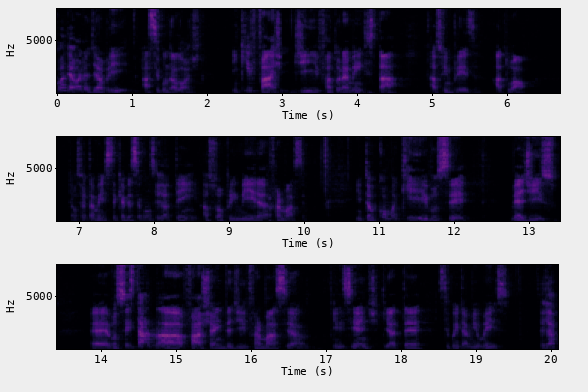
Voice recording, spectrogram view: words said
Quando é hora de abrir a segunda loja? Em que faixa de faturamento está a sua empresa atual? Então, certamente, você quer abrir a segunda, você já tem a sua primeira farmácia. Então, como é que você mede isso? É, você está na faixa ainda de farmácia iniciante, que é até 50 mil mês? Você já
